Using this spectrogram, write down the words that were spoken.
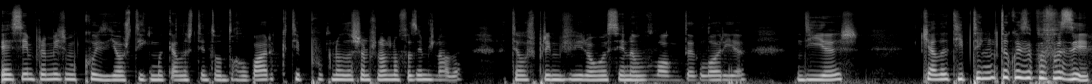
é sempre a mesma coisa e é o estigma que elas tentam derrubar que tipo que nós achamos que nós não fazemos nada. Até os primos viram a cena, o vlog da Glória Dias, que ela tipo tem muita coisa para fazer.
